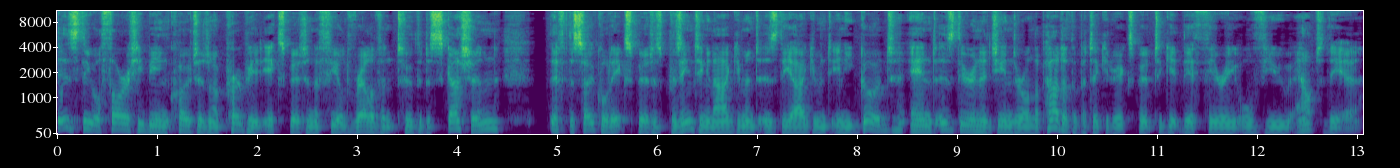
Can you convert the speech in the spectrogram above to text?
Is the authority being quoted an appropriate expert in a field relevant to the discussion? If the so called expert is presenting an argument, is the argument any good? And is there an agenda on the part of the particular expert to get their theory or view out there?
